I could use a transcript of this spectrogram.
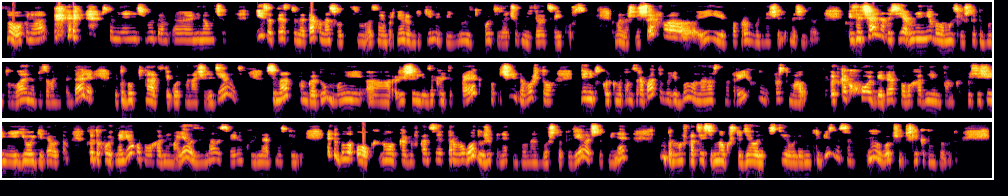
снова поняла, что меня ничему там э, не научат. И, соответственно, так у нас вот с моим партнером Региной появилась гипотеза, а что бы не сделать свои курсы. Мы нашли шефа и попробовали, начали, начали делать. Изначально, то есть я, мне не было мысли, что это будет онлайн-образование и так далее. Это был 15-й год, мы начали делать. В 17 году мы э, решили закрыть этот проект по причине того, что денег, сколько мы там зарабатывали, было на нас на троих ну, просто мало вот как хобби, да, по выходным, там, как посещение йоги, да, вот там, кто-то ходит на йогу по выходным, а я вот занималась своими кулинарными студиями. Это было ок, но как бы в конце второго года уже, понятно было, надо было что-то делать, что-то менять. Ну, там мы в процессе много что делали, тестировали внутри бизнеса, ну, в общем, пришли к этому выводу.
